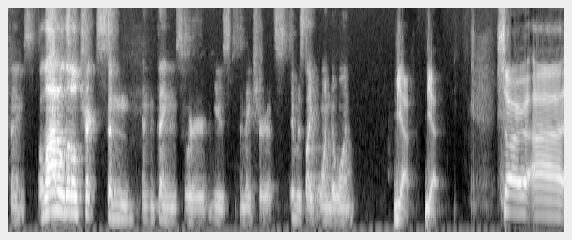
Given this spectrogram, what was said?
things. A lot of little tricks and, and things were used to make sure it's it was like one to one. Yep, yep. So, uh,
